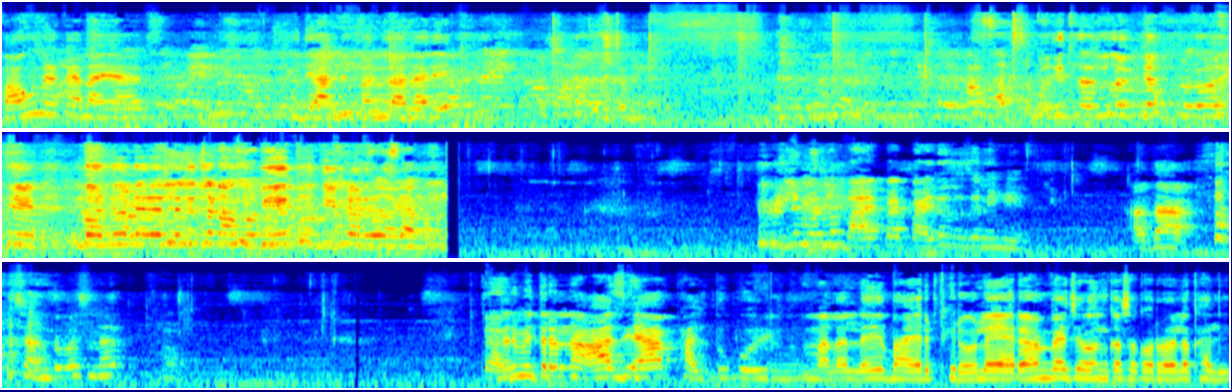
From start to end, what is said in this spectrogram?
पाहू नका ना यार. उद्या आम्ही पण जाणार आहे. असं बघितलं त्या बनवणाऱ्या लगेच भेट होती म्हटलं पाय पाय पाय तर तुझं नाही हे. आता शांत बसणार? तर मित्रांनो आज या फालतू पोरींनी मला लय बाहेर फिरवलं. यार आंब्या जेवण कसं करू राहिलं खाली?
